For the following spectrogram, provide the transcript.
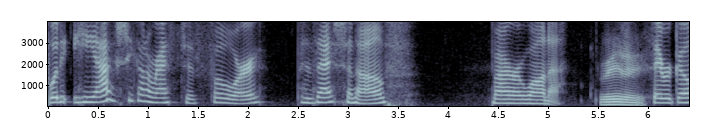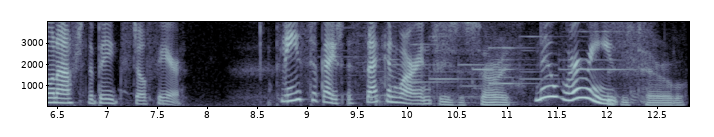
But he actually got arrested for possession of marijuana. Really. So they were going after the big stuff here. Police took out a second warrant. Jesus, sorry. No worries. This is terrible.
